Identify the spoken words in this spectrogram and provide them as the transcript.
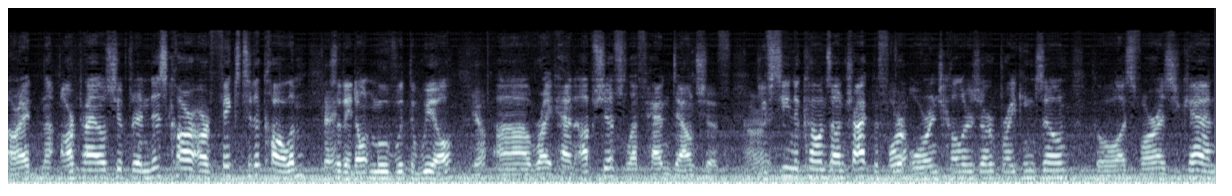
All right. Now, our paddle shifter in this car are fixed to the column, Okay. so they don't move with the wheel. Yep. Uh, right hand upshifts, left hand downshift. All right. You've seen the cones on track before. Orange colors are braking zone. Go as far as you can,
